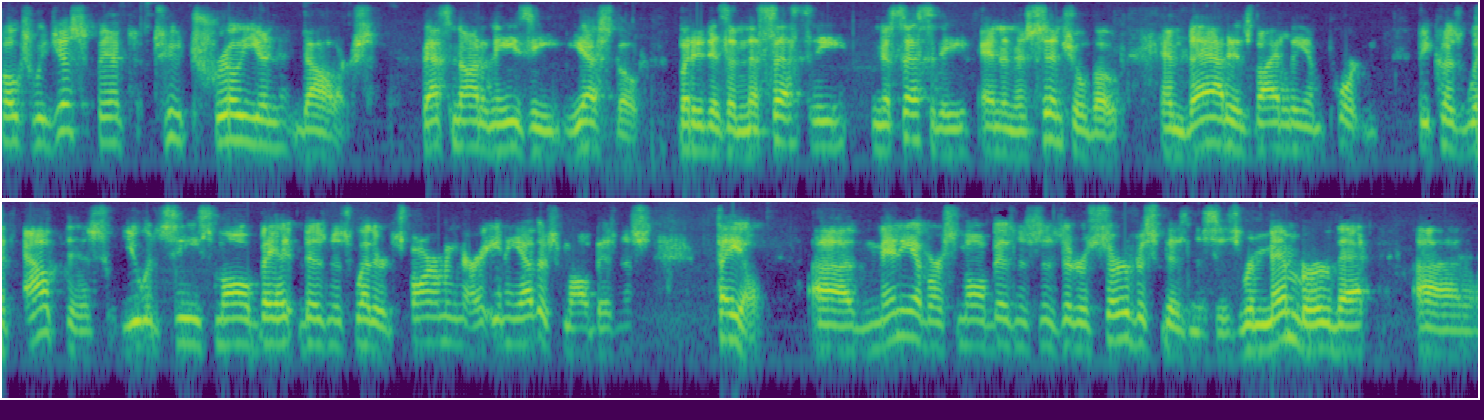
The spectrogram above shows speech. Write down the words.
Folks, we just spent $2 trillion. That's not an easy yes vote, but it is a necessity, necessity and an essential vote. And that is vitally important because without this, you would see small business, whether it's farming or any other small business, fail. Uh, many of our small businesses that are service businesses, remember that uh,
